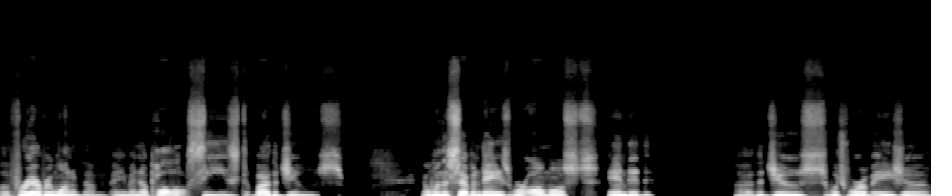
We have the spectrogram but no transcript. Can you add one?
uh, for every one of them. Amen. Now, Paul seized by the Jews. And when the seven days were almost ended, uh, the Jews which were of Asia,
